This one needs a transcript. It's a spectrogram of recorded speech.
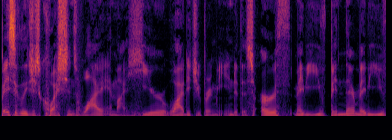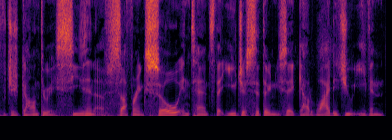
basically just questions, Why am I here? Why did you bring me into this earth? Maybe you've been there. Maybe you've just gone through a season of suffering so intense that you just sit there and you say, God, why did you even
